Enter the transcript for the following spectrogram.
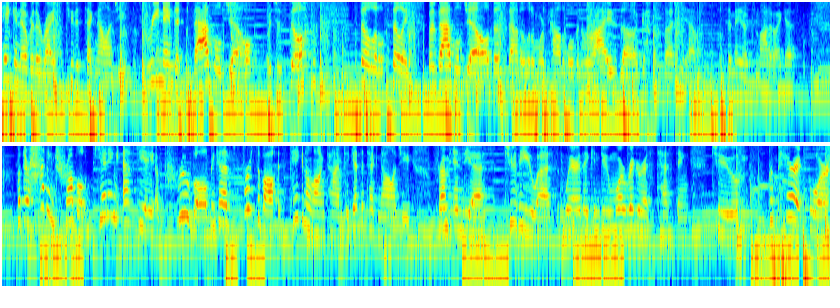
taken over the rights to this technology, renamed it Vasalgel, which is still still a little silly, but Vasalgel does sound a little more palatable than RISUG, but you know, tomato, tomato, I guess. But they're having trouble getting FDA approval because, first of all, it's taken a long time to get the technology from India to the US where they can do more rigorous testing to prepare it for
